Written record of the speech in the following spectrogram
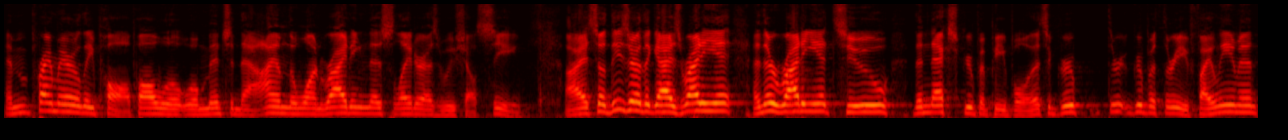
and primarily Paul. Paul will, will mention that. I am the one writing this later, as we shall see. All right, so these are the guys writing it, and they're writing it to the next group of people. It's a group, th- group of three Philemon,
